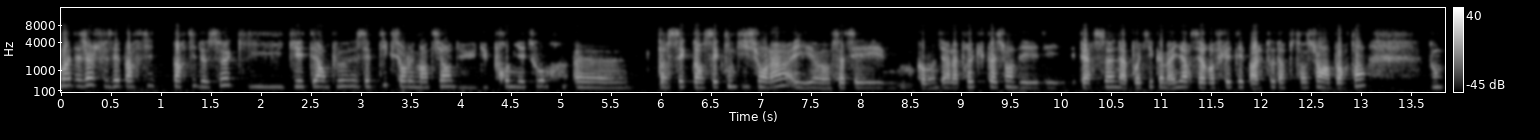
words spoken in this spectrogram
moi déjà, je faisais partie, de ceux qui, étaient un peu sceptiques sur le maintien du, premier tour. Euh, dans ces, dans ces conditions-là, et ça c'est comment dire, la préoccupation des, personnes à Poitiers comme ailleurs s'est reflétée par le taux d'abstention important. Donc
